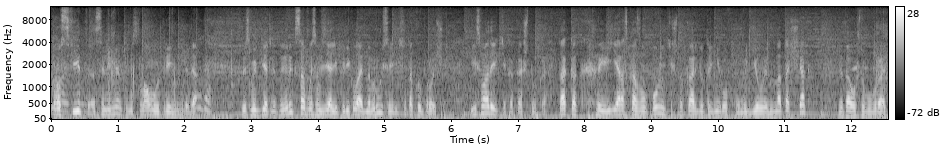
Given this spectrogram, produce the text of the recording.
кроссфит с элементами силового тренинга, да. Ну да. То есть мы петли ТРХ с собой взяли, перекладь на брусья и все такое прочее. И смотрите, какая штука. Так как я рассказывал, помните, что кардиотренировку мы делаем натощак, для того, чтобы убрать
